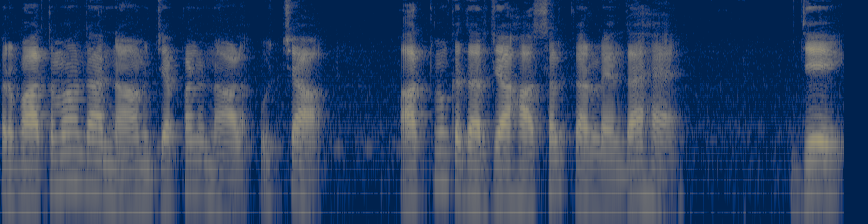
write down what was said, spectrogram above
ਪਰਮਾਤਮਾ ਦਾ ਨਾਮ ਜਪਣ ਨਾਲ ਉੱਚਾ ਆਤਮਿਕ ਦਰਜਾ ਹਾਸਲ ਕਰ ਲੈਂਦਾ ਹੈ। ਜੇ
